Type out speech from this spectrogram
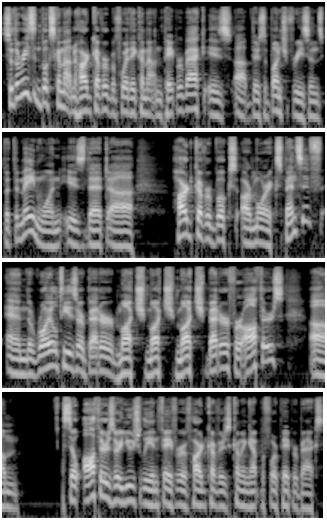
So the reason books come out in hardcover before they come out in paperback is uh, there's a bunch of reasons, but the main one is that uh, hardcover books are more expensive and the royalties are better, much, much, much better for authors. Um, so authors are usually in favor of hardcovers coming out before paperbacks.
